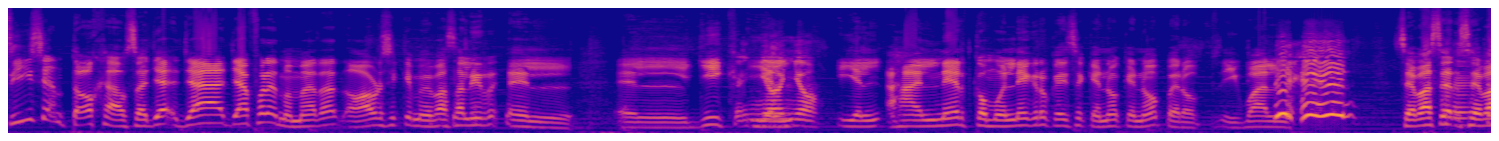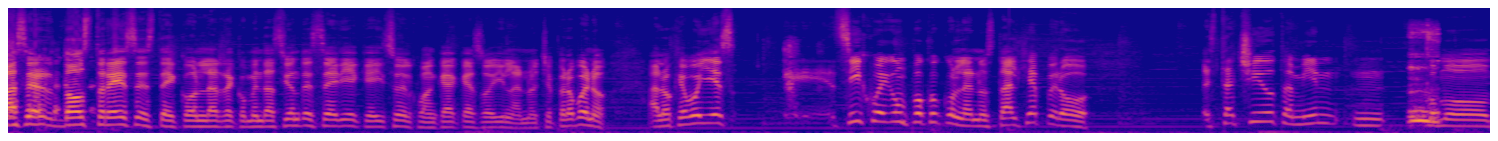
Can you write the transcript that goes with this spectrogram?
Sí se antoja, o sea, ya, ya, ya fuera de mamada, ahora sí que me va a salir el, el geek El y, el, ñoño. y el, ajá, el nerd como el negro que dice que no, que no, pero igual se va a hacer, se va a hacer dos, tres, este, con la recomendación de serie que hizo el Juan Cacas hoy en la noche. Pero bueno, a lo que voy es, eh, sí juega un poco con la nostalgia, pero está chido también mm, como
